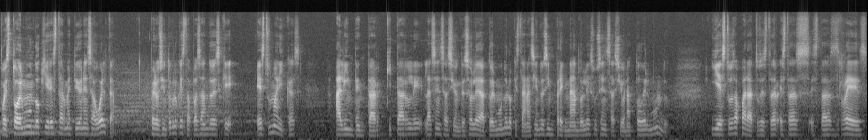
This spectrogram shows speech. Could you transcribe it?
pues todo el mundo quiere estar metido en esa vuelta. Pero siento que lo que está pasando es que estos maricas, al intentar quitarle la sensación de soledad a todo el mundo, lo que están haciendo es impregnándole su sensación a todo el mundo. Y estos aparatos, estas, estas, estas redes,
